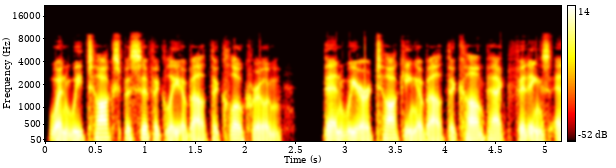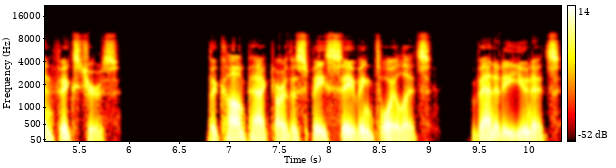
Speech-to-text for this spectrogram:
When we talk specifically about the cloakroom, then we are talking about the compact fittings and fixtures. The compact are the space-saving toilets, vanity units,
